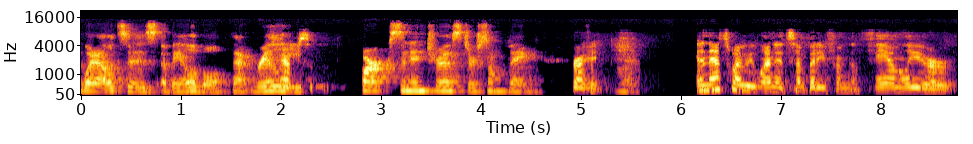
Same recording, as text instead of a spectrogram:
what else is available that really Absolutely. sparks an interest or something. Right. And that's why we wanted somebody from the family or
